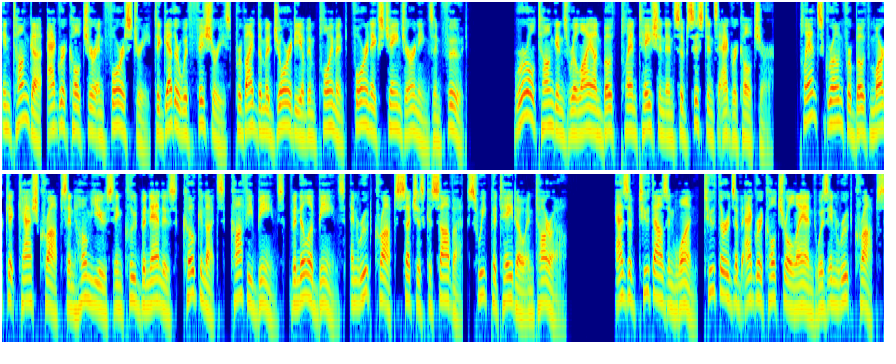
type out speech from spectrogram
in Tonga, agriculture and forestry together with fisheries provide the majority of employment, foreign exchange earnings and food. Rural Tongans rely on both plantation and subsistence agriculture. Plants grown for both market cash crops and home use include bananas, coconuts, coffee beans, vanilla beans, and root crops such as cassava, sweet potato and taro. As of 2001, two-thirds of agricultural land was in root crops.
